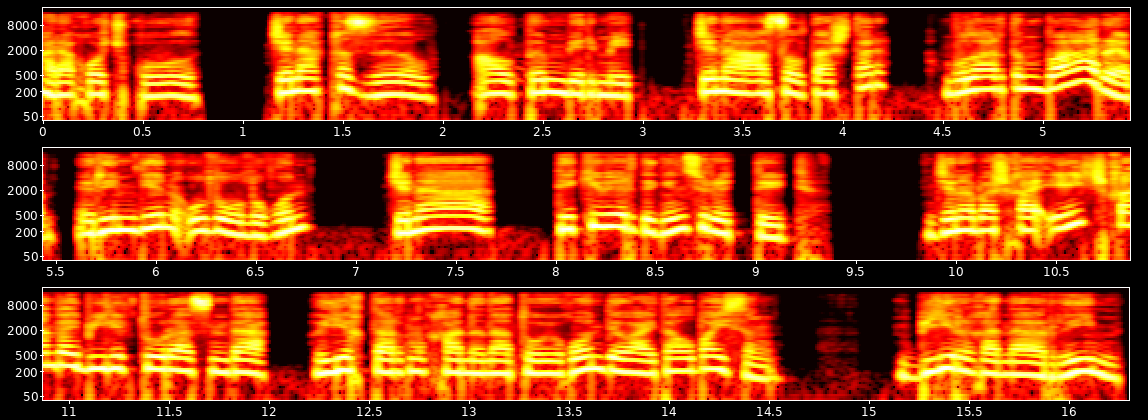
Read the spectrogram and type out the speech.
Кара кочкул жана кызыл алтын бермет жана асыл таштар булардын баары римдин улуулугун жана текебердигин сүрөттөйт. Жана башка эч кандай бийлик туурасында ыйыктардын канына тойгон деп айта албайсың. Бир гана рим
